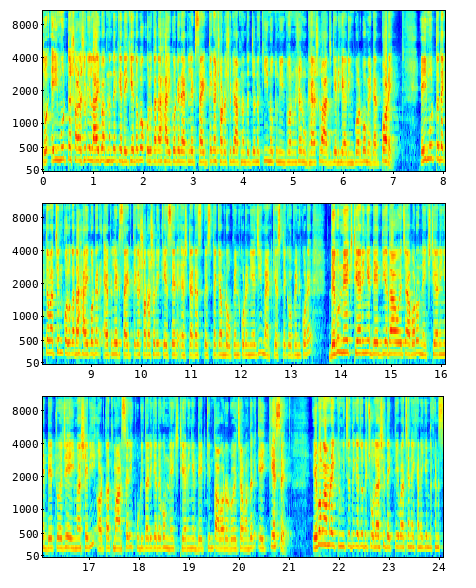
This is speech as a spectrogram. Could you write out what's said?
তো এই মুহূর্তে সরাসরি লাইভ আপনাদেরকে দেখিয়ে দেবো। কলকাতা হাইকোর্টের অ্যাপলেট সাইট থেকে সরাসরি আপনাদের জন্য কি নতুন ইনফরমেশন উঠে আসলো আজকের হিয়ারিং পর্ব মেটার পরে। এই মুহূর্তে দেখতে পাচ্ছেন কলকাতা হাইকোর্টের অ্যাপলেট সাইট থেকে সরাসরি কেসের স্ট্যাটাস পেজটাকে আমরা ওপেন করে নিয়েছি ম্যাট কেসটাকে ওপেন করে। দেখুন নেক্সট হিয়ারিংয়ের ডেট দিয়ে দেওয়া হয়েছে আবারও। নেক্সট হিয়ারিংয়ের ডেট রয়েছে এই মাসেরই, অর্থাৎ মার্চেরই। কুড়ি তারিখে দেখুন নেক্সট হিয়ারিংয়ের ডেট কিন্তু আবারও রয়েছে আমাদের এই কেসের এবং আমরা একটু নিচের দিকে যদি চলে আসি, দেখতেই পাচ্ছেন এখানে কিন্তু ফ্রেন্ডস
